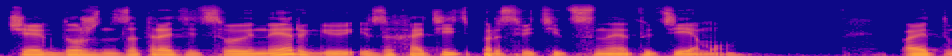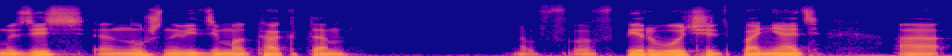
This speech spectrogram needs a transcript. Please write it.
человек должен затратить свою энергию и захотеть просветиться на эту тему. Поэтому здесь э, нужно, видимо, как-то в, в первую очередь понять, а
